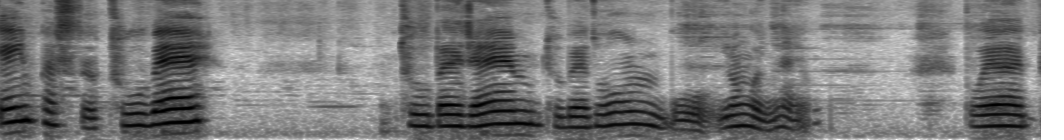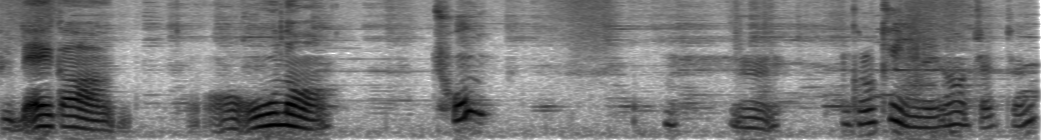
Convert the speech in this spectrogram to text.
게임 패스 두 배, 두 배 잼, 두 배 돈, 뭐 이런 거 있네요. VIP 메가 어, 오너 총? 음 그렇게 있네요. 어쨌든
